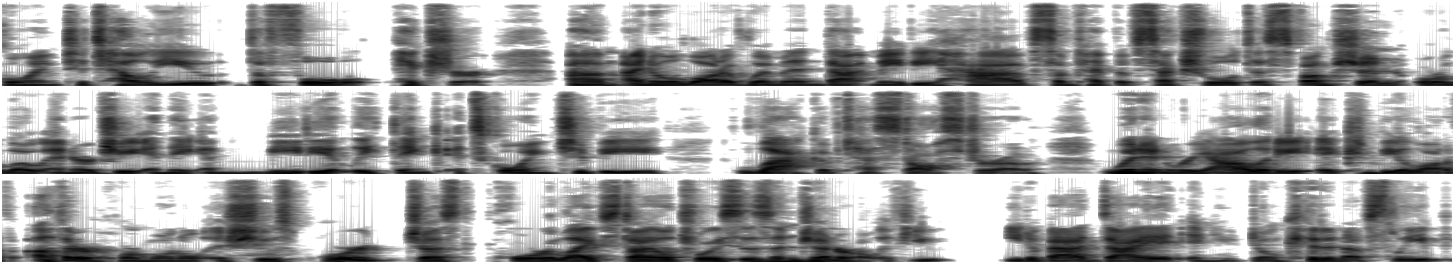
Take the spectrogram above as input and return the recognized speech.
going to tell you the full picture. Um, I know a lot of women that maybe have some type of sexual dysfunction or low energy, and they immediately think it's going to be lack of testosterone, when in reality, it can be a lot of other hormonal issues or just poor lifestyle choices in general. If you eat a bad diet and you don't get enough sleep,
